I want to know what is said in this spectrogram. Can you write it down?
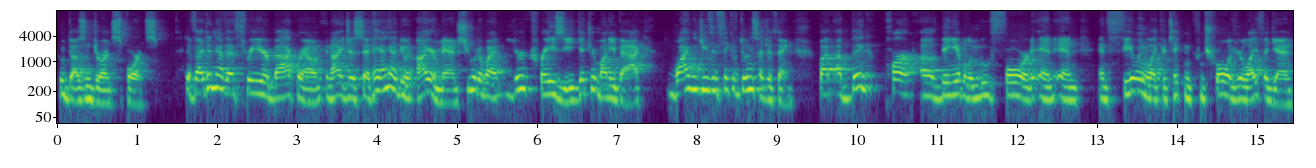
who does endurance sports. If I didn't have that three year background and I just said, "Hey, I'm going to do an Ironman," she would have went, "You're crazy. Get your money back why would you even think of doing such a thing? But a big part of being able to move forward and and and feeling like you're taking control of your life again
